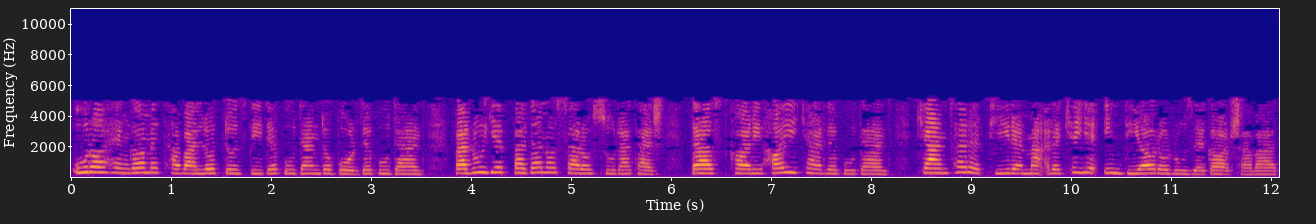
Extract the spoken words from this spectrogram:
او را هنگام تولد دزدیده بودند و برده بودند و روی بدن و سر و صورتش دستکاری هایی کرده بودند که انتر پیر معرکه این دیار و روزگار شود.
